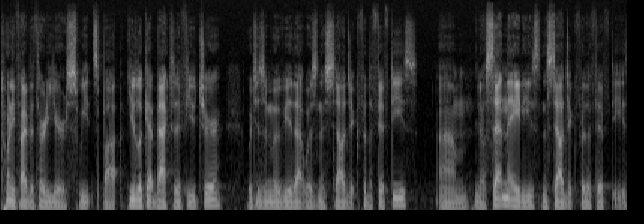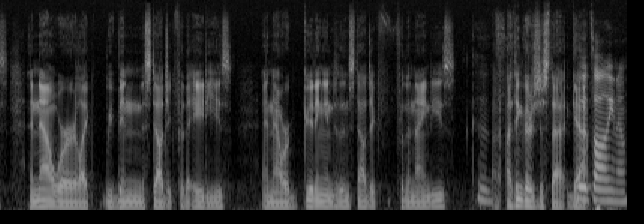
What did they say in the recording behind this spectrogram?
25 to 30 year sweet spot. You look at Back to the Future, which is a movie that was nostalgic for the 50s, um, you know, set in the 80s, nostalgic for the 50s. And now we're like, we've been nostalgic for the 80s, and now we're getting into the nostalgic for the 90s. 'Cause it's, I think there's just that gap. it's all you know,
